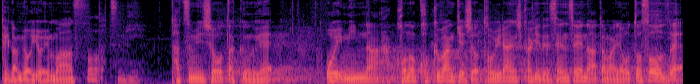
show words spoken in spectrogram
手紙を読みます。辰巳。辰巳翔太くんへおいみんなこの黒板消しを扉に仕掛けて先生の頭に落とそうぜ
